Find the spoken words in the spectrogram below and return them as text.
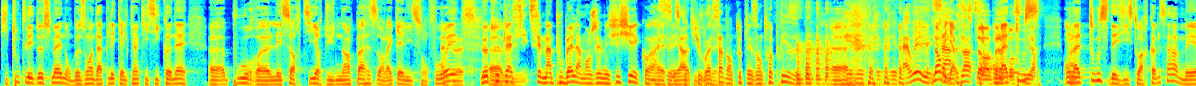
qui toutes les deux semaines ont besoin d'appeler quelqu'un qui s'y connaît euh, pour euh, les sortir d'une impasse dans laquelle ils sont fourrés. Ah, le truc classique, c'est ma poubelle à manger mes fichiers, quoi. tu, vois ça dans toutes les entreprises. bah oui, mais non, mais il y a plein. on a tous, on a tous des histoires comme ça, mais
